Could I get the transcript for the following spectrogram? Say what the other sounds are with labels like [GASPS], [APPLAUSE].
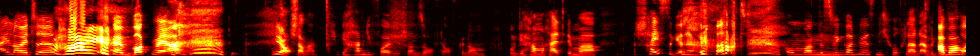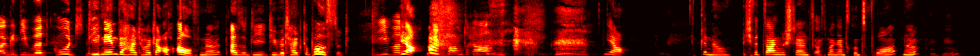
Hi Leute, Hi! kein Bock mehr. Ja. Schau mal, wir haben die Folgen schon so oft aufgenommen und wir haben halt immer Scheiße gelabert. [LAUGHS] Oh Mann. Deswegen konnten wir es nicht hochladen, aber die Aber- Folge, die wird gut. die nehmen wir halt heute auch auf, ne? Also die, die wird halt gepostet. Die wird, Ja. [LAUGHS] die kommt raus. Ja. Genau. Ich würde sagen, wir stellen uns erstmal ganz kurz vor, ne? Mhm.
